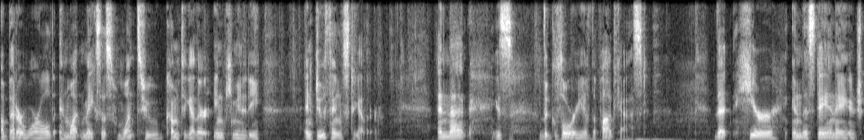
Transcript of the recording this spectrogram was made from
a better world, and what makes us want to come together in community and do things together. And that is the glory of the podcast. That here, in this day and age,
